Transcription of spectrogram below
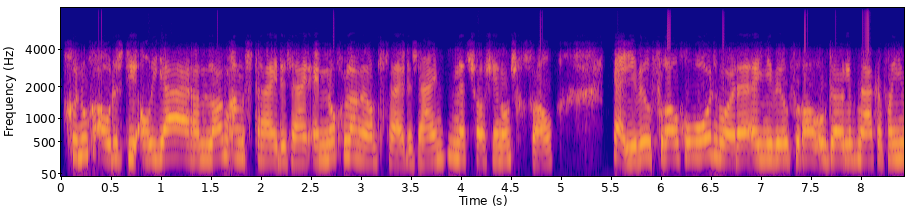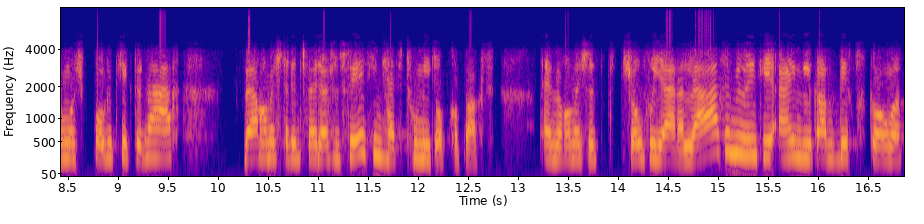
genoeg ouders die al jarenlang aan het strijden zijn en nog langer aan het strijden zijn, net zoals in ons geval. Ja, je wil vooral gehoord worden en je wil vooral ook duidelijk maken van jongens, politiek Den Haag, waarom is er in 2014 het toen niet opgepakt? En waarom is het zoveel jaren later nu een keer eindelijk aan het licht gekomen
